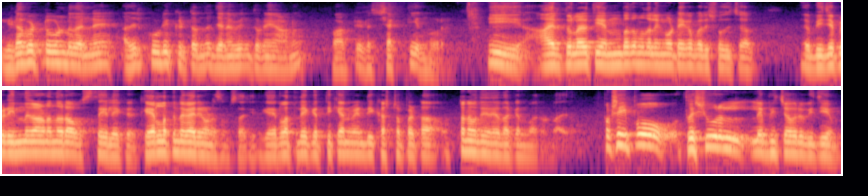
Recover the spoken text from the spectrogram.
ഇടപെട്ടുകൊണ്ട് തന്നെ അതിൽ കൂടി കിട്ടുന്ന ജനപിന്തുണയാണ് പാർട്ടിയുടെ ശക്തി എന്ന് പറയുന്നത്. ഈ ആയിരത്തി തൊള്ളായിരത്തി എൺപത് മുതൽ ഇങ്ങോട്ടേക്ക് പരിശോധിച്ചാൽ ബി ജെ പിയുടെ ഇന്ന് കാണുന്ന ഒരു അവസ്ഥയിലേക്ക് കേരളത്തിന്റെ കാര്യമാണ് സംസാരിക്കുന്നത്. കേരളത്തിലേക്ക് എത്തിക്കാൻ വേണ്ടി കഷ്ടപ്പെട്ട ഒട്ടനവധി നേതാക്കന്മാരുണ്ടായിരുന്നു. പക്ഷേ ഇപ്പോൾ തൃശ്ശൂരിൽ ലഭിച്ച ഒരു വിജയം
